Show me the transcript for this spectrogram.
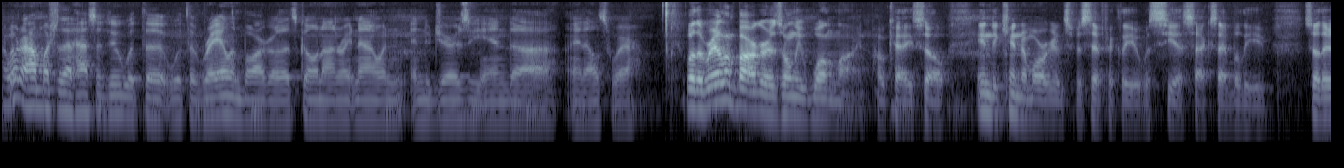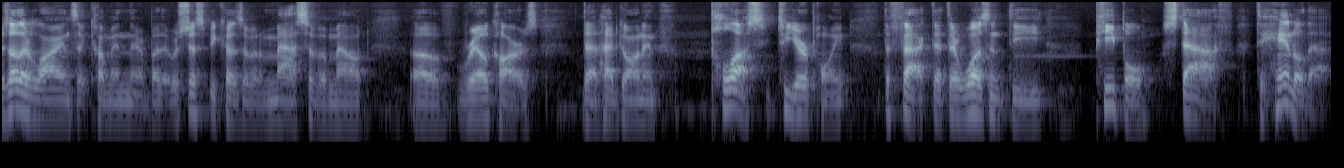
I wonder how much of that has to do with the with the rail embargo that's going on right now in, in New Jersey and uh, and elsewhere. Well, the rail embargo is only one line. Okay, so into Kinder Morgan specifically, it was CSX, I believe. So there's other lines that come in there, but it was just because of a massive amount of rail cars that had gone in. Plus, to your point, the fact that there wasn't the people, staff to handle that,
